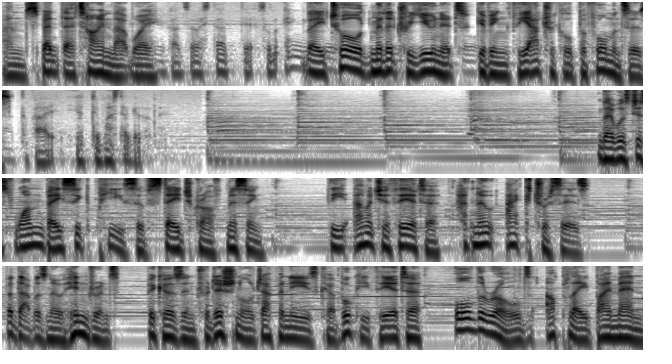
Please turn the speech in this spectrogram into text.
and spent their time that way. They toured military units giving theatrical performances. There was just one basic piece of stagecraft missing the amateur theatre had no actresses. But that was no hindrance, because in traditional Japanese kabuki theatre, all the roles are played by men.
